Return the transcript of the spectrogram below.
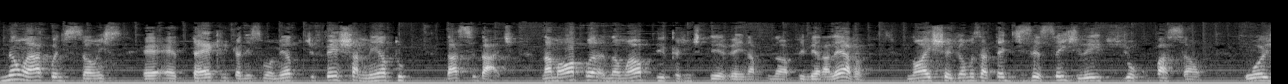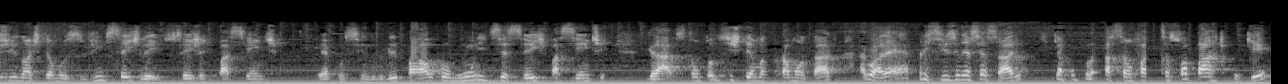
não há condições é, é, técnicas nesse momento de fechamento da cidade. Na maior, na maior pico que a gente teve aí na, na primeira leva, nós chegamos até 16 leitos de ocupação. Hoje nós temos 26 leitos, seja de paciente é, com síndrome gripal comum e 16 de paciente graves. Então todo o sistema está montado. Agora é preciso e necessário que a população faça a sua parte, porque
